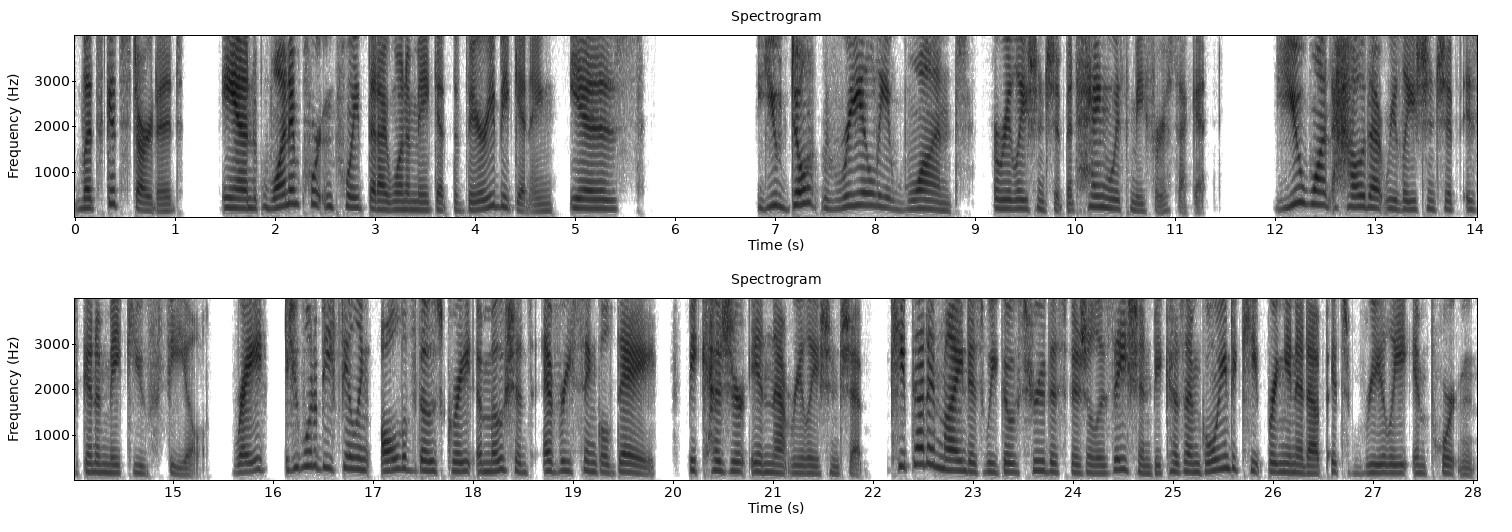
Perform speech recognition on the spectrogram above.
let's get started. And one important point that I want to make at the very beginning is you don't really want a relationship, and hang with me for a second. You want how that relationship is going to make you feel right? You want to be feeling all of those great emotions every single day because you're in that relationship. Keep that in mind as we go through this visualization because I'm going to keep bringing it up. It's really important.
